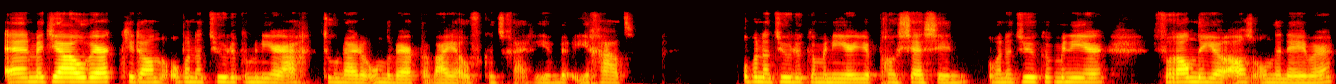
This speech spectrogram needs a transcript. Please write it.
en met jou werk je dan op een natuurlijke manier eigenlijk toe naar de onderwerpen waar je over kunt schrijven. Je, je gaat op een natuurlijke manier je proces in. Op een natuurlijke manier verander je als ondernemer.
